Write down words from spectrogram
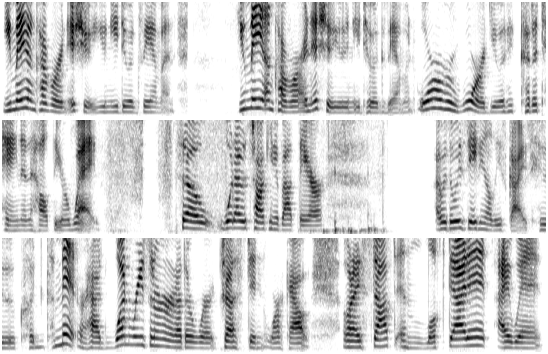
You may uncover an issue you need to examine. You may uncover an issue you need to examine or a reward you could attain in a healthier way. So, what I was talking about there, I was always dating all these guys who couldn't commit or had one reason or another where it just didn't work out. And when I stopped and looked at it, I went,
